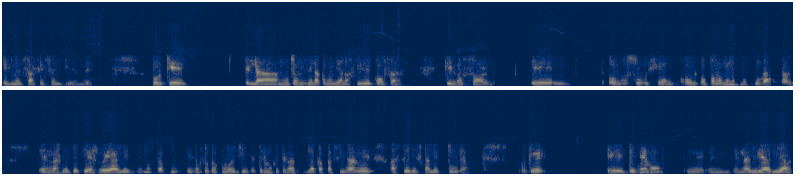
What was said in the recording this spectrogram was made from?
el mensaje se entiende. Porque la, muchas veces la comunidad nos pide cosas que no son eh, o no surgen o, o, por lo menos no se gastan en las necesidades reales de, nuestra, nosotros como dirigentes tenemos que tener la capacidad de hacer esa lectura porque eh, tenemos eh, en, la diaria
